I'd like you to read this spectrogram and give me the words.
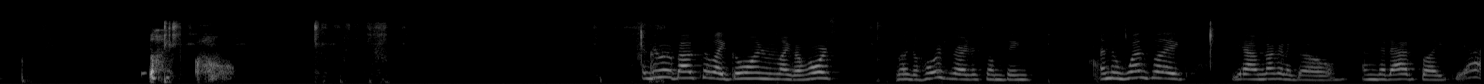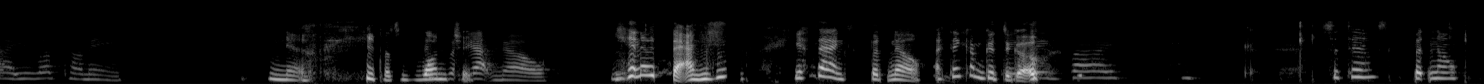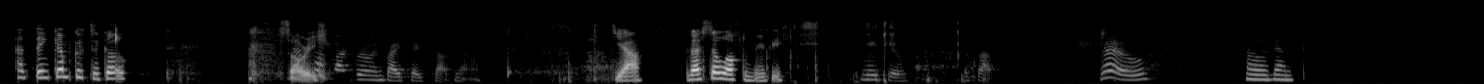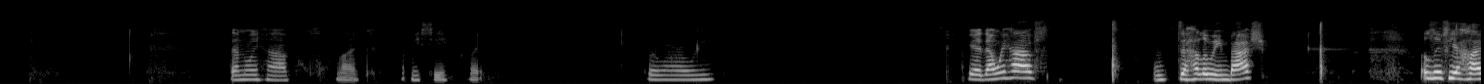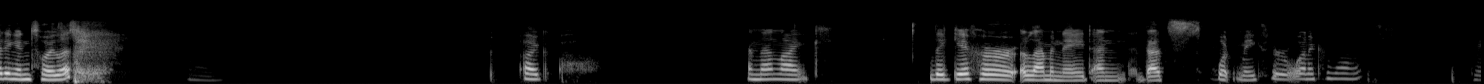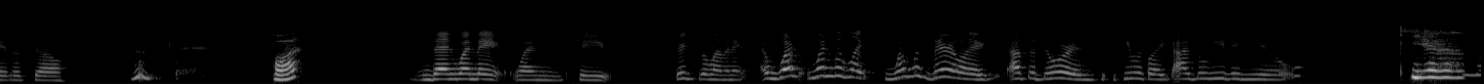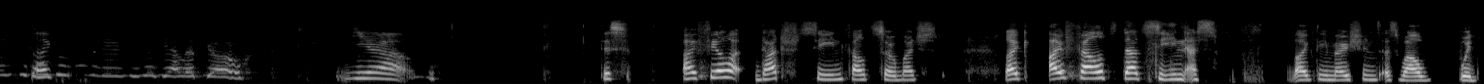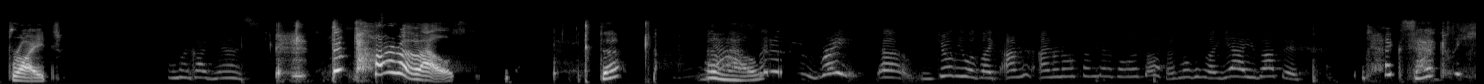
Oh, And they were about to like go on like a horse, like a horse ride or something, and the one's like, "Yeah, I'm not gonna go," and the dad's like, "Yeah, you love coming." no, he doesn't And want like, to. Yeah, no. You know, thanks. yeah, thanks, but no, I think I'm good to go. bye. So thanks, but no, I think I'm good to go. Sorry. Got ruined by TikTok now. Yeah, but I still love the movie. Me too. It slaps. So Oh, then. Then we have, like, let me see. Wait. Where are we? Yeah, then we have the Halloween bash. Olivia hiding in toilet. Like, and then, like, they give her a lemonade, and that's what makes her want to come out. okay, let's go. What? then when they when she drinks the lemonade and when when was like when was there like at the door and he was like I believe in you. Yeah. And then she Like- the lemonade and she's like, yeah, let's go. Yeah. This I feel that scene felt so much like I felt that scene as like the emotions as well with Bright. Oh my god, yes. The parallels. The Yeah, literally, right. Uh, Julie was like, I'm, I don't know if I'm gonna pull this off. And Smoke was like, Yeah, you got this. yeah, exactly.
